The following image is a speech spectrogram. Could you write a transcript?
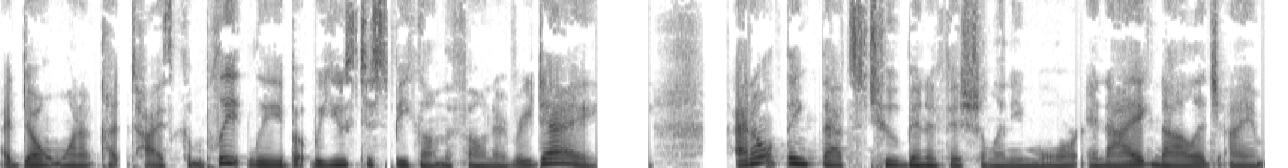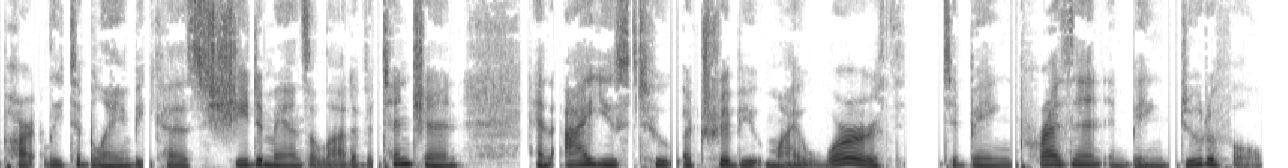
I don't want to cut ties completely, but we used to speak on the phone every day. I don't think that's too beneficial anymore. And I acknowledge I am partly to blame because she demands a lot of attention. And I used to attribute my worth to being present and being dutiful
